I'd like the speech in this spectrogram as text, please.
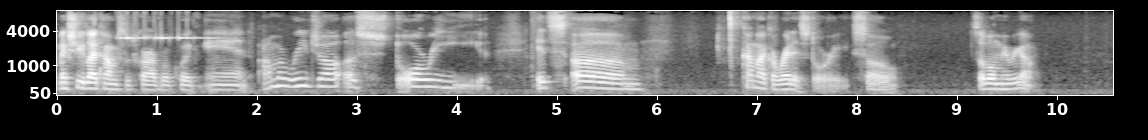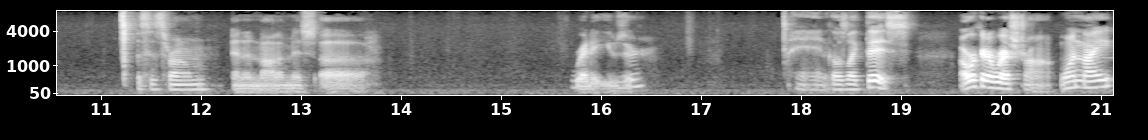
make sure you like, comment, subscribe real quick. And I'm gonna read y'all a story. It's um kind of like a Reddit story. So so boom, here we go. This is from an anonymous uh Reddit user. And it goes like this. I work at a restaurant. One night,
